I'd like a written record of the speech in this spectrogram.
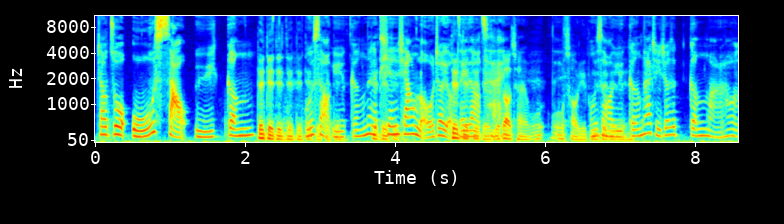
叫做五嫂鱼羹，对对对对对，五嫂鱼羹那个天香楼就有这道菜，这道菜五五嫂鱼羹，五嫂鱼羹它其实就是羹嘛，然后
